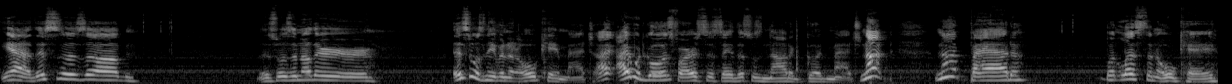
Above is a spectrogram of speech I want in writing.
yeah, this is um, this was another. This wasn't even an okay match. I, I would go as far as to say this was not a good match. Not not bad, but less than okay.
